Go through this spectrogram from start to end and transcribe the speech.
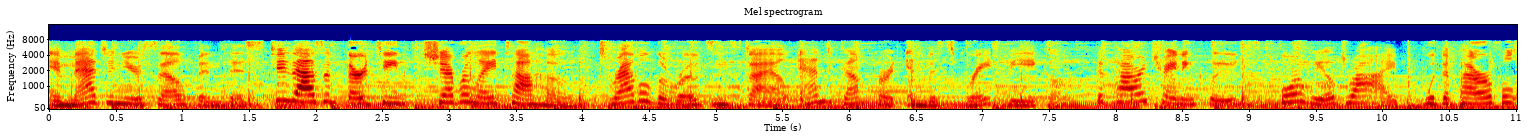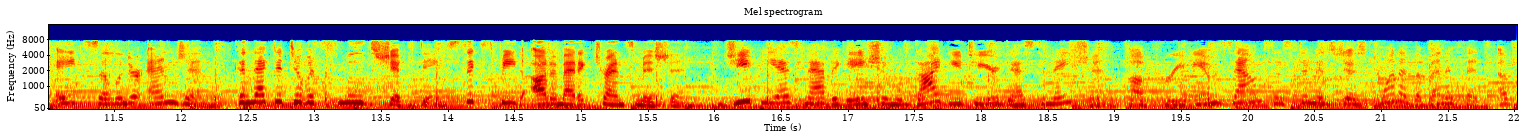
Imagine yourself in this 2013 Chevrolet Tahoe. Travel the roads in style and comfort in this great vehicle. The powertrain includes four-wheel drive with a powerful eight-cylinder engine connected to a smooth shifting six-speed automatic transmission. GPS navigation will guide you to your destination. A premium sound system is just one of the benefits of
